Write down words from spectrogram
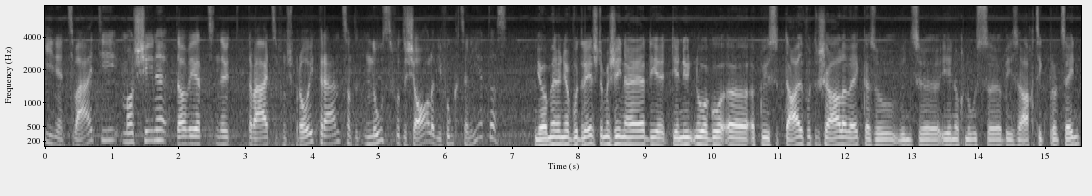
in eine zweite Maschine. Da wird nicht der Weizen vom Spreu getrennt, sondern die Nuss von der Schale. Wie funktioniert das? Ja, wir haben ja von der ersten Maschine her, die, die nimmt nur äh, einen gewissen Teil von der Schale weg, also wenn äh, je nach Nuss äh, bis 80 Prozent.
